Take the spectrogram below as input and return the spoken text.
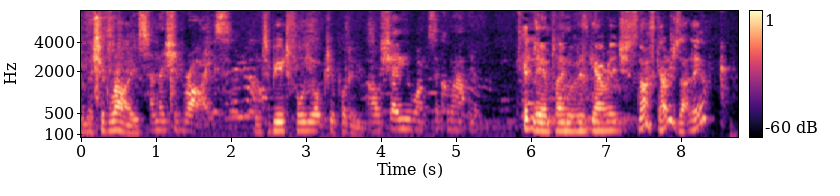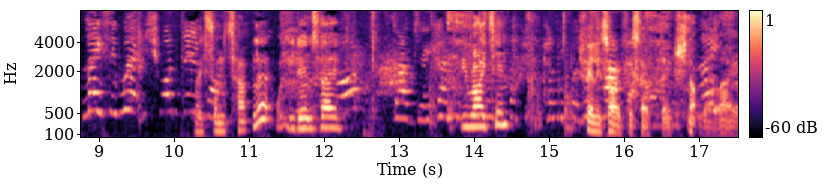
And they should rise And they should rise. into beautiful Yorkshire puddings. I'll show you once they come out the oven. Look at Liam playing with his garage. It's a nice garage, that Liam. Lacey, which one do you Lace on the tablet. What are you doing, so? want, Daddy? Can, You writing? can you put She's feeling sorry for herself 'cause she's not well, are you?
